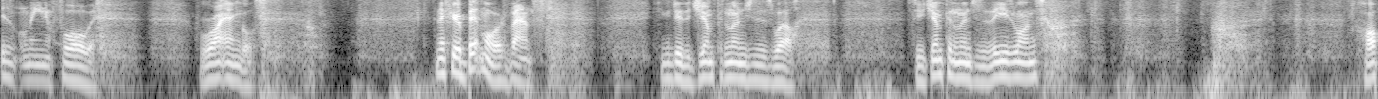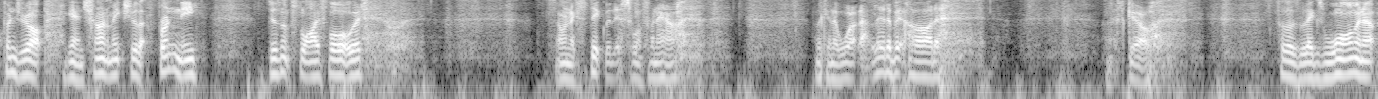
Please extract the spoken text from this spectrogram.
isn't leaning forward. Right angles. And if you're a bit more advanced, you can do the jumping lunges as well. So your jumping lunges are these ones hop and drop. Again, trying to make sure that front knee doesn't fly forward. So I'm to stick with this one for now. Looking to work that a little bit harder. Let's go. For those legs warming up.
